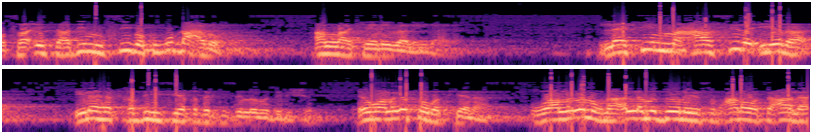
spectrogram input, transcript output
مصائبت هذه مصيبة كل بعضه الله كيني إلهي. لكن معاصرة إيرا إلهي قضيه يا قدر كيس الله ودلشنا إيه وعلى قطوة كينا وعلى قطوة كينا وعلى قطوة سبحانه وتعالى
